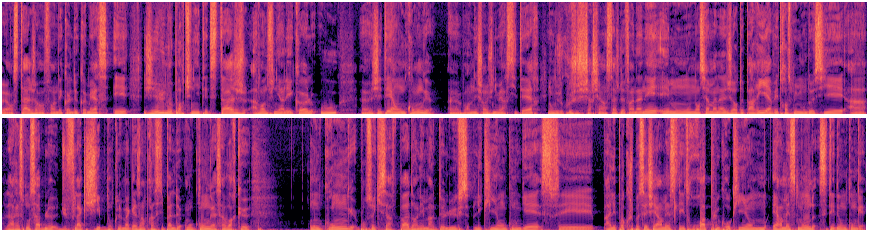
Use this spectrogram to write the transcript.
euh, en stage en fin d'école de commerce et j'ai eu une opportunité de stage avant de finir l'école où euh, j'étais à Hong Kong euh, en échange universitaire. Donc du coup, je cherchais un stage de fin d'année et mon ancien manager de Paris avait transmis mon dossier à la responsable du flagship, donc le magasin principal de Hong Kong, à savoir que Hong Kong, pour ceux qui savent pas, dans les marques de luxe, les clients hongkongais, c'est à l'époque où je bossais chez Hermès, les trois plus gros clients Hermès Monde, c'était des Hongkongais.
